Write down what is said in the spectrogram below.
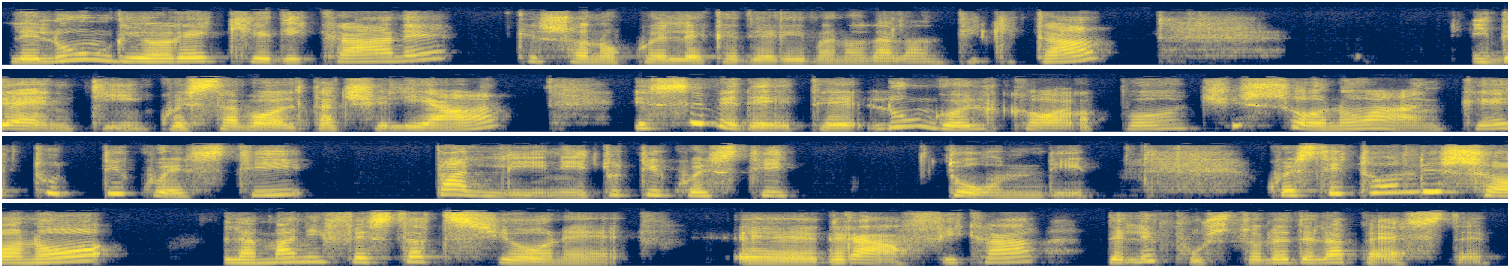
le lunghe orecchie di cane che sono quelle che derivano dall'antichità, i denti questa volta ce li ha e se vedete lungo il corpo ci sono anche tutti questi pallini, tutti questi tondi. Questi tondi sono la manifestazione eh, grafica delle pustole della peste.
